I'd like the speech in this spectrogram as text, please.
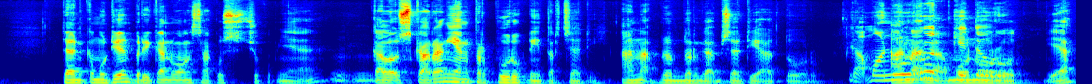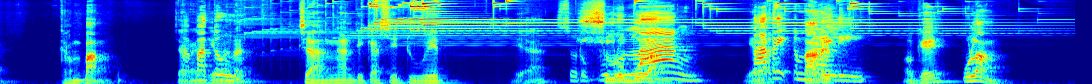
dan kemudian berikan uang saku secukupnya. Mm-mm. Kalau sekarang yang terburuk nih terjadi, anak benar-benar nggak bisa diatur, nggak mau anak nurut nggak mau gitu. nurut, ya, gampang. Caranya Apa tuh? gimana? Jangan dikasih duit, ya, Suruh, pulang, ya, tarik kembali. Oke, pulang.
